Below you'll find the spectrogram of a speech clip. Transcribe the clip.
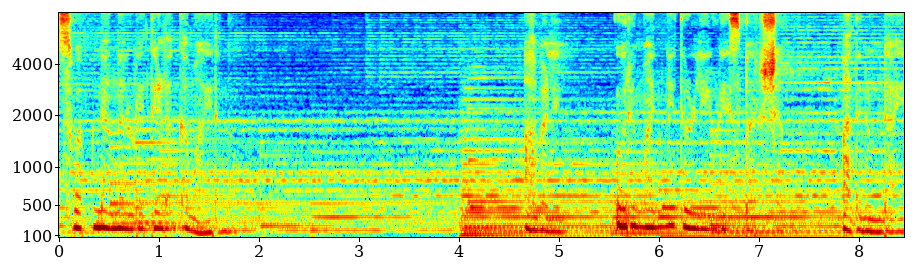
സ്വപ്നങ്ങളുടെ തിളക്കമായിരുന്നു. അവളിൽ ഒരു മഞ്ഞുതുള്ളിയുടെ സ്പർശം അതിനുണ്ടായിരുന്നു.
